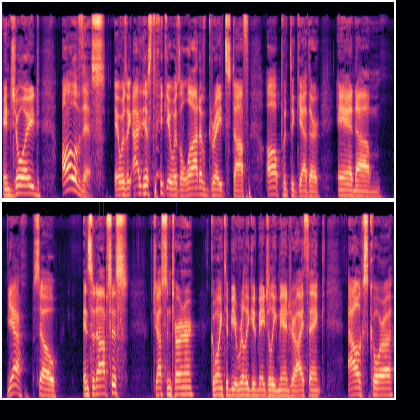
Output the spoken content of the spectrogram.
enjoyed all of this. It was like, I just think it was a lot of great stuff all put together. And um, yeah, so in synopsis, Justin Turner going to be a really good major league manager, I think. Alex Cora,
